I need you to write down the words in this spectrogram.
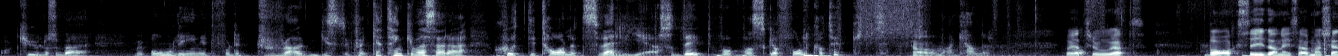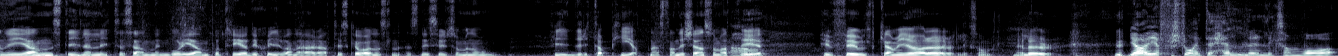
har kul och så bara We're only in it for the drugs. För jag kan tänka mig så här 70-talets Sverige. Alltså det, vad, vad ska folk ha tyckt? Ja. Om man kallar det. Och jag tror att baksidan är så här, man känner igen stilen lite sen, den går igen på tredje skivan det här, att det ska vara, en det ser ut som en vidrig tapet nästan. Det känns som att det Ja. är, hur fult kan vi göra det liksom? Eller hur? Ja, jag förstår inte heller liksom vad,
